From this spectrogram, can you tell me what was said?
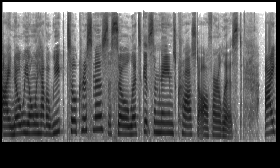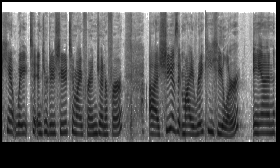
I know we only have a week till Christmas, so let's get some names crossed off our list. I can't wait to introduce you to my friend Jennifer. Uh, she is my Reiki healer, and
